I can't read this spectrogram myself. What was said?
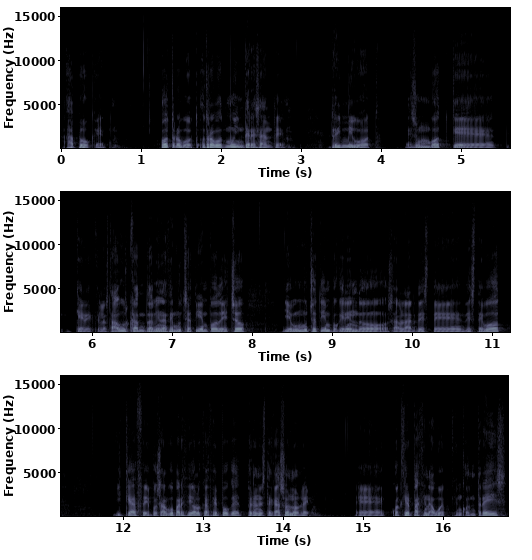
a Pocket. Otro bot, otro bot muy interesante, ReadMeBot. Es un bot que, lo estaba buscando también hace mucho tiempo. De hecho, llevo mucho tiempo queriendo hablar de este, de este bot. ¿Y qué hace? Pues algo parecido a lo que hace Pocket, pero en este caso no lee. Eh, cualquier página web que encontréis,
